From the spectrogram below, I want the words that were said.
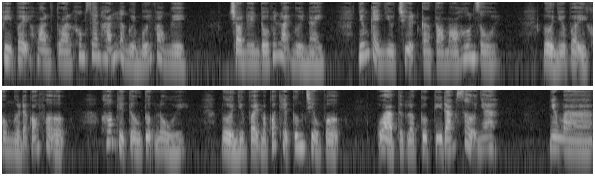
Vì vậy hoàn toàn không xem hắn là người mới vào nghề. Cho nên đối với loại người này, Những kẻ nhiều chuyện càng tò mò hơn rồi. Người như vậy không ngờ đã có vợ. Không thể tưởng tượng nổi. Người như vậy mà có thể cưng chiều vợ, Quả thực là cực kỳ đáng sợ nha. Nhưng mà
